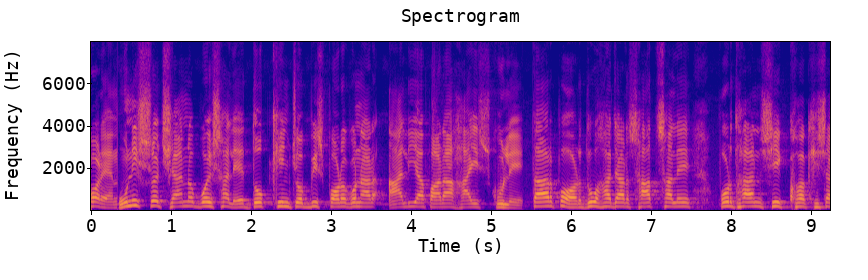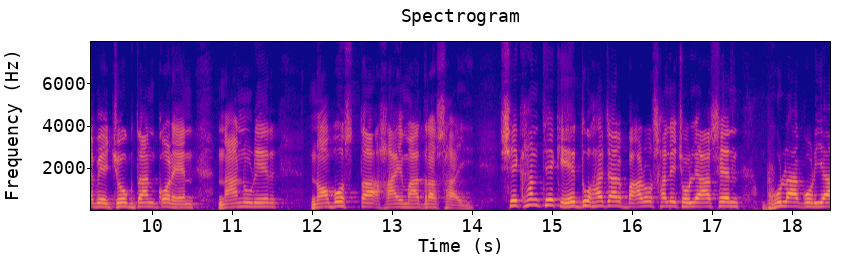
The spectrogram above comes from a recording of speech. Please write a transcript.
করেন উনিশশো ছিয়ানব্বই সালে দক্ষিণ চব্বিশ পরগনার আলিয়াপাড়া হাই স্কুলে। তারপর দু সালে প্রধান শিক্ষক হিসাবে যোগদান করেন নানুরের নবস্তা হাই মাদ্রাসায়। সেখান থেকে দু হাজার বারো সালে চলে আসেন ভোলাগড়িয়া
